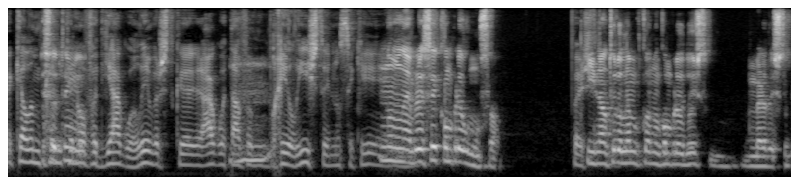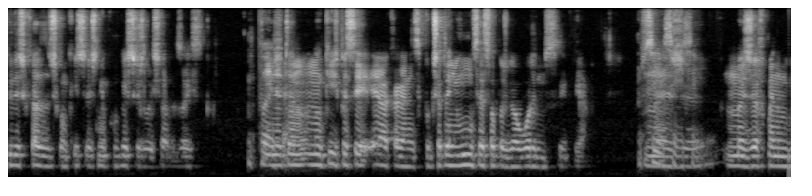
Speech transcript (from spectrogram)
aquela mecânica tenho- nova de água, lembras-te que a água estava realista e não sei quê? Não me lembro, eu sei que comprei um só. Pois. E na altura lembro quando comprei dois, merdas estúpidas por causa das conquistas, tinha conquistas lixadas, é isso. Pois, e é. então não, quis, pensei, é a cagar nisso, porque já tenho um, se é só para jogar o Worms. E, yeah. sim, mas, sim, eh, sim. mas arrependo-me.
